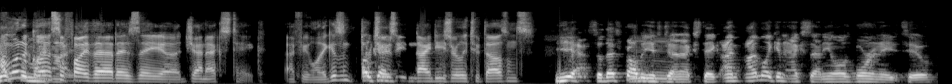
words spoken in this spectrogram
I'm going to classify that as a uh, Gen X take. I feel like isn't Okay. Bertuzzi 90s, early 2000s? Yeah, so that's probably his Mm. Gen X take. I'm I'm like an Xennial. I was born in '82,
